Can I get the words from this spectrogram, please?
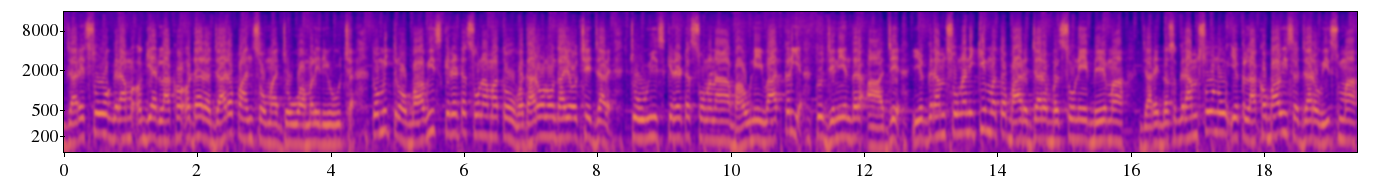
જ્યારે સો ગ્રામ અગિયાર લાખ અઢાર હજાર પાંચસોમાં જોવા મળી રહ્યું છે. તો મિત્રો, બાવીસ કેરેટ સોનામાં તો વધારો નોંધાયો છે. જ્યારે ચોવીસ કેરેટ સોનાના ભાવની વાત કરીએ તો જેની અંદર આજે એક ગ્રામ સોનાની કિંમત બાર હજાર બસો ને બેમાં જ્યારે દસ ગ્રામ સોનું એક લાખ બાવીસ હજાર વીસમાં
